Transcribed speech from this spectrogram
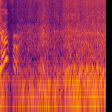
Go for it.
